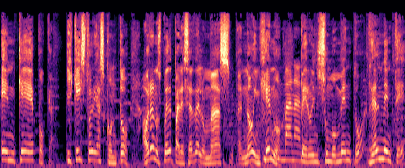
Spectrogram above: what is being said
en qué época y qué historias contó. Ahora nos puede parecer de lo más, eh, no, ingenuo, Banal. pero en su momento realmente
